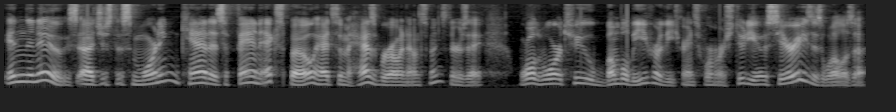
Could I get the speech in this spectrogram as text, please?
In the news, uh, just this morning, Canada's Fan Expo had some Hasbro announcements. There's a World War II Bumblebee for the Transformers Studio series, as well as a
